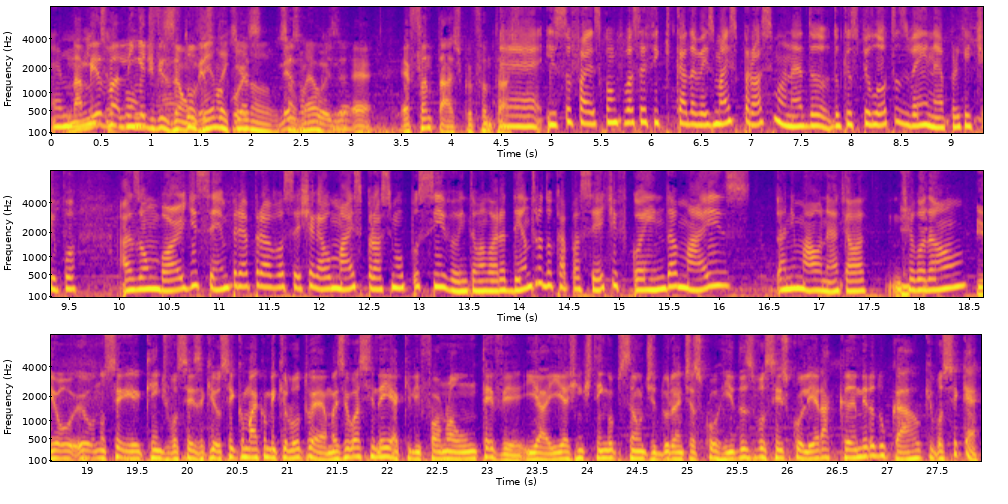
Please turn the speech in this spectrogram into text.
É Na mesma bom. linha de visão, Tô mesma vendo aqui coisa. no mesma Samuel. coisa. É, é fantástico, é fantástico. É, isso faz com que você fique cada vez mais próximo, né, do, do que os pilotos veem, né? Porque, tipo, as on-board sempre é pra você chegar o mais próximo possível. Então, agora, dentro do capacete, ficou ainda mais animal, né? Aquela. Chegou a dar um. Eu, eu não sei quem de vocês aqui, eu sei que o Michael Michelotto é, mas eu assinei aquele Fórmula 1 TV. E aí a gente tem a opção de, durante as corridas, você escolher a câmera do carro que você quer.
